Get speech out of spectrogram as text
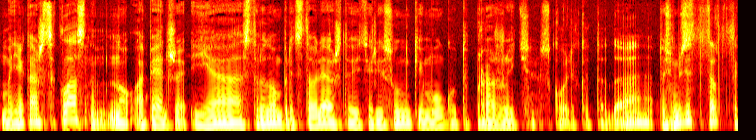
мне кажется классным, но, опять же, я с трудом представляю, что эти рисунки могут прожить сколько-то, да. То есть музей стрит-арта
